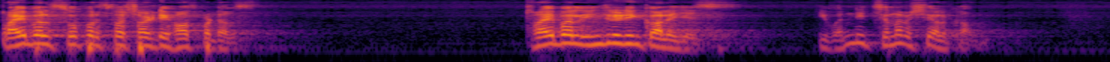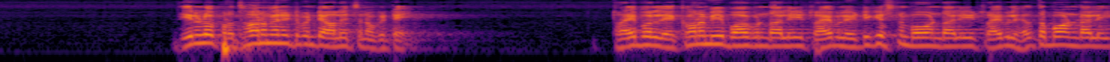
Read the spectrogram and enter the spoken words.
tribal super speciality hospitals tribal engineering colleges ఇవన్నీ చిన్న విషయాలు కాదు. దీనిలో ప్రధానమైనటువంటి ఆలోచన ఒకటే. ట్రైబల్ ఎకానమీ బాగుండాలి ట్రైబల్ ఎడ్యుకేషన్ బాగుండాలి ట్రైబల్ హెల్త్ బాగుండాలి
